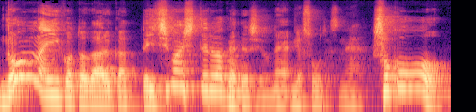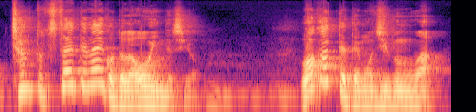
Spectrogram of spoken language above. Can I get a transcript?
どんないいことがあるかって一番知ってるわけですよねい。や、そうですね。そこをちゃんと伝えてないことが多いんですよ。分かってても自分は。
